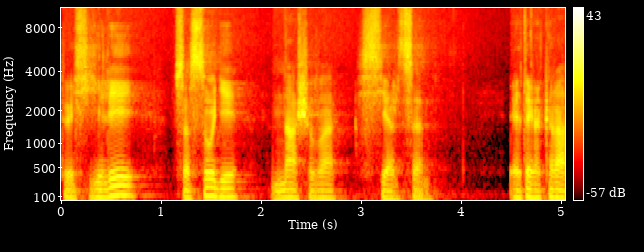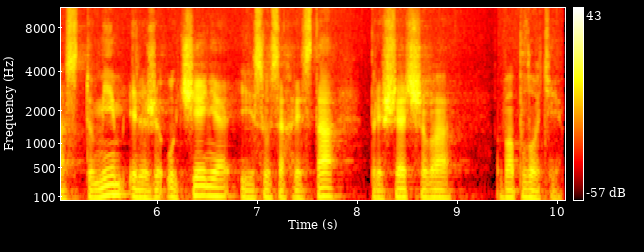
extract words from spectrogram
То есть елей в сосуде нашего сердца. Это как раз тумим или же учение Иисуса Христа, пришедшего во плоти.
